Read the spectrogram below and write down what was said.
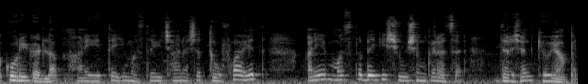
कोरीकडला. आणि इथेही मस्तपैकी छान अशा तोफा आहेत. आणि मस्तपैकी शिवशंकराचं दर्शन घेऊया आपण.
